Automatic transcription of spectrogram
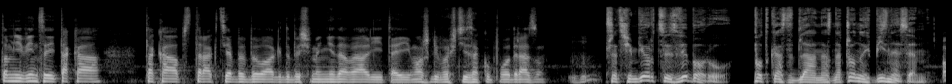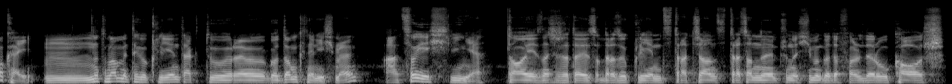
to mniej więcej taka, taka abstrakcja by była, gdybyśmy nie dawali tej możliwości zakupu od razu. Przedsiębiorcy z wyboru. Podcast dla naznaczonych biznesem. Okej, mm, no to mamy tego klienta, którego domknęliśmy, a co jeśli nie? To jest, znaczy, że to jest od razu klient stracony, stracony przenosimy go do folderu kosz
